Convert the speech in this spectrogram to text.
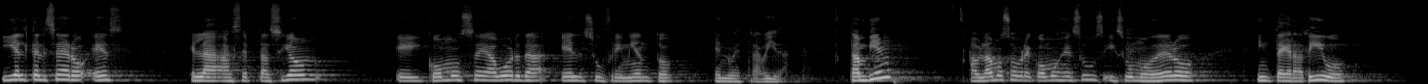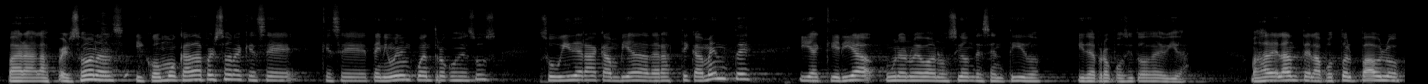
Y el tercero es la aceptación y cómo se aborda el sufrimiento en nuestra vida. También hablamos sobre cómo Jesús y su modelo integrativo para las personas y cómo cada persona que se, que se tenía un encuentro con Jesús, su vida era cambiada drásticamente y adquiría una nueva noción de sentido y de propósito de vida. Más adelante el apóstol Pablo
